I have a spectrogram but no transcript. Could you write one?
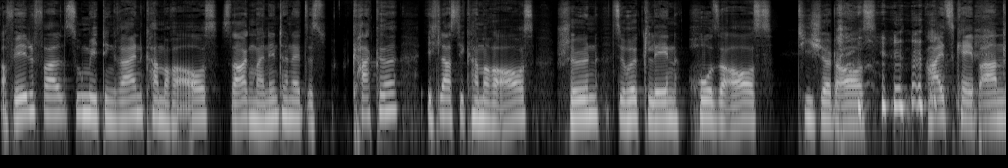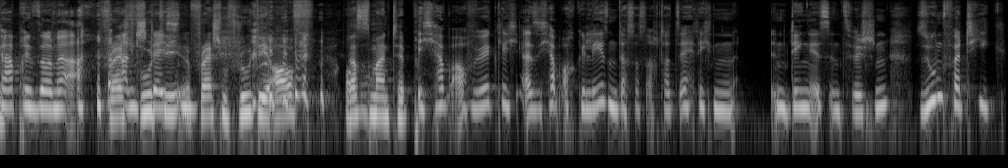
Auf jeden Fall Zoom-Meeting rein, Kamera aus, sagen, mein Internet ist kacke, ich lasse die Kamera aus, schön zurücklehnen, Hose aus, T-Shirt aus, Heizcape an, Capri-Sonne Fresh Fruity. Fresh and Fruity auf. Das ist mein Tipp. Ich habe auch wirklich, also ich habe auch gelesen, dass das auch tatsächlich ein, ein Ding ist inzwischen. Zoom-Fatigue.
